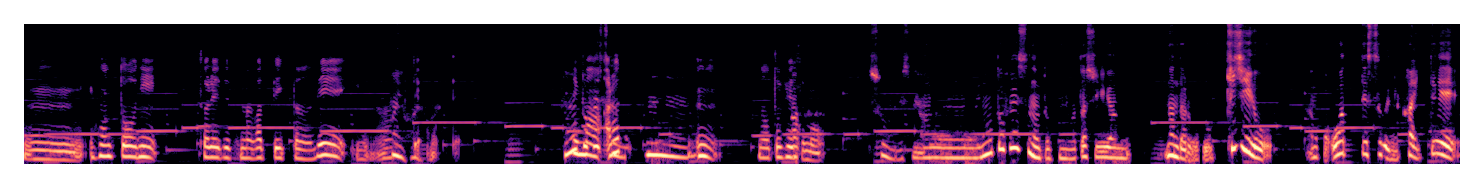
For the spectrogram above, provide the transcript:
うん、本当に、それでつながっていったので、いいなって思って。でまああらうん。うん。ノートフェスも、そうですね。あのー、ノートフェスの時に私、あの、なんだろう、こう記事を、なんか終わってすぐに書いて、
